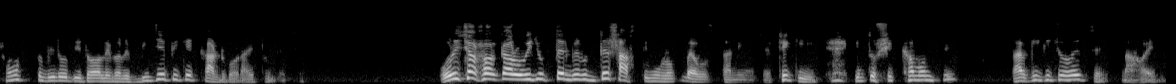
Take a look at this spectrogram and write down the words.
সমস্ত বিরোধী দল এবারে বিজেপিকে কাঠগড়ায় তুলেছে। ওড়িশা সরকার অভিযুক্তের বিরুদ্ধে শাস্তিমূলক ব্যবস্থা নিয়েছে, ঠিকই। কিন্তু শিক্ষামন্ত্রী, তার কি কিছু হয়েছে? না হয়নি।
